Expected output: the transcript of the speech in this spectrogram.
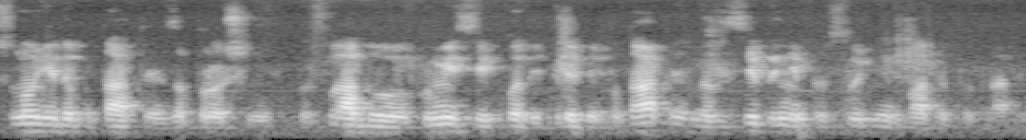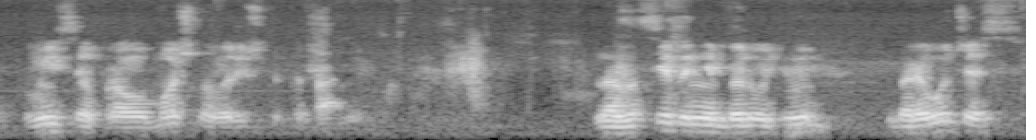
Шановні депутати, запрошені. До складу комісії входить три депутати. На засіданні присутні два депутати. Комісія правомочно вирішити питання. На засіданні беруть бере участь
